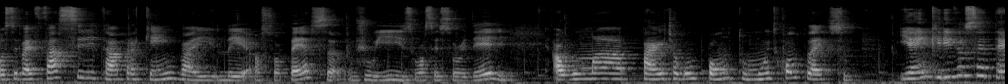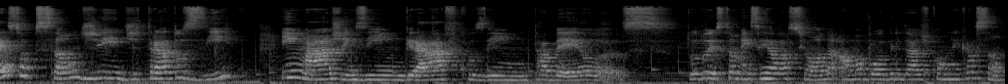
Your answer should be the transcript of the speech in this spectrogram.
Você vai facilitar para quem vai ler a sua peça, o juiz, o assessor dele, alguma parte, algum ponto muito complexo. E é incrível você ter essa opção de, de traduzir em imagens, em gráficos, em tabelas. Tudo isso também se relaciona a uma boa habilidade de comunicação.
